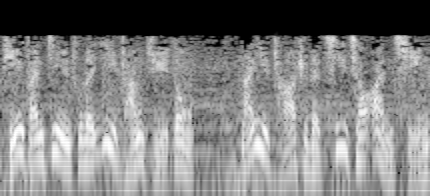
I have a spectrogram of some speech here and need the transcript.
频繁进出的异常举动，难以查实的蹊跷案情，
